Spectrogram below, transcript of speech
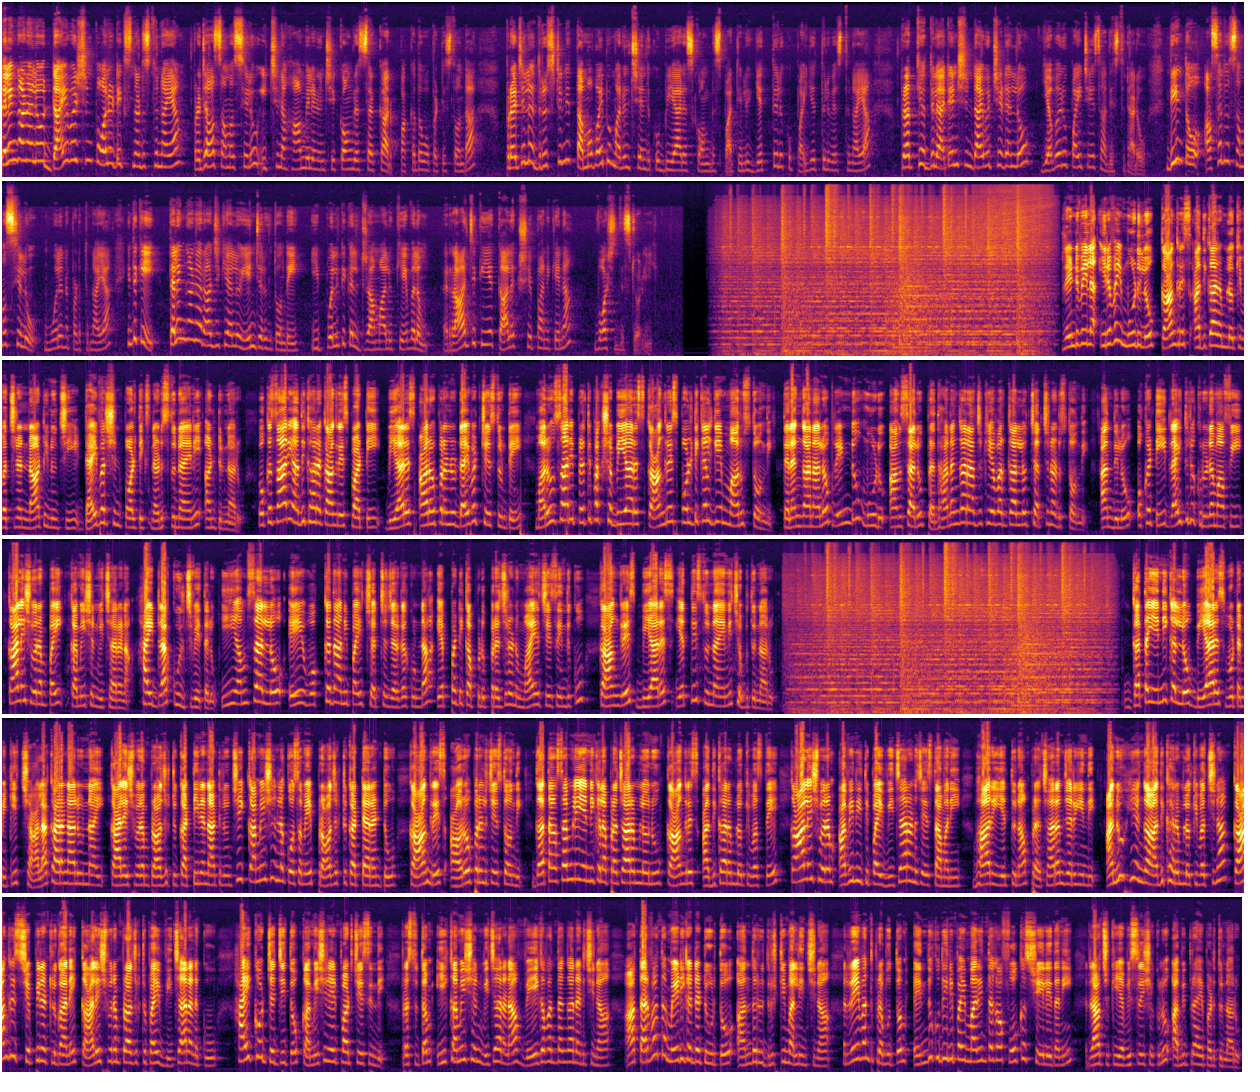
తెలంగాణలో diversion politics నడుస్తున్నాయా? ప్రజా సమస్యలు ఇచ్చిన హామీల నుంచి కాంగ్రెస్ సర్కార్ పక్కదోవ పట్టిస్తోందా? ప్రజల దృష్టిని తమ వైపు మరల్చేందుకు బీఆర్ఎస్ కాంగ్రెస్ పార్టీలు ఎత్తులకు పై ఎత్తులు వేస్తున్నాయా? ప్రత్యర్థుల అటెన్షన్ డైవర్ట్ చేయడంలో ఎవరు పై చేయి సాధిస్తున్నారు? దీంతో అసలు సమస్యలు మూలన పడుతున్నాయా? ఇంతకీ తెలంగాణ రాజకీయాల్లో ఏం జరుగుతోంది? ఈ పొలిటికల్ డ్రామాలు కేవలం రాజకీయ కాలక్షేపానికేనా? వాచ్ ది స్టోరీ రెండు వేల ఇరవై మూడులో కాంగ్రెస్ అధికారంలోకి వచ్చిన నాటి నుంచి డైవర్షన్ పాలిటిక్స్ నడుస్తున్నాయని అంటున్నారు. ఒకసారి అధికార కాంగ్రెస్ పార్టీ బీఆర్ఎస్ ఆరోపణలు డైవర్ట్ చేస్తుంటే మరోసారి ప్రతిపక్ష బీఆర్ఎస్ కాంగ్రెస్ పొలిటికల్ గేమ్ మారుస్తోంది. తెలంగాణలో రెండు మూడు అంశాలు ప్రధానంగా రాజకీయ వర్గాల్లో చర్చ నడుస్తోంది. అందులో ఒకటి రైతులకు రుణమాఫీ కాళేశ్వరంపై కమిషన్ విచారణ. హైడ్రా కూల్చివేతలు. ఈ అంశాల్లో ఏ ఒక్కదానిపై చర్చ జరగకుండా ఎప్పటికప్పుడు ప్రజలను మాయ చేసేందుకు కాంగ్రెస్ బీఆర్ఎస్ యత్నిస్తున్నాయని చెబుతున్నారు. గత ఎన్నికల్లో బీఆర్ఎస్ ఓటమికి చాలా కారణాలు ఉన్నాయి కాళేశ్వరం ప్రాజెక్టు కట్టిన నాటి నుంచి కమిషన్ల కోసమే ప్రాజెక్టు కట్టారంటూ కాంగ్రెస్ ఆరోపణలు చేస్తోంది. గత అసెంబ్లీ ఎన్నికల ప్రచారంలోనూ కాంగ్రెస్ అధికారంలోకి వస్తే కాళేశ్వరం అవినీతిపై విచారణ చేస్తామని భారీ ఎత్తున ప్రచారం జరిగింది. అనూహ్యంగా అధికారంలోకి వచ్చిన కాంగ్రెస్ చెప్పినట్లుగానే కాళేశ్వరం ప్రాజెక్టుపై విచారణకు హైకోర్టు జడ్జితో కమిషన్ ఏర్పాటు చేసింది. ప్రస్తుతం ఈ కమిషన్ విచారణ వేగవంతంగా నడిచిన ఆ తర్వాత మేడిగడ్డ టూర్తో అందరూ దృష్టి మళ్ళించిన రేవంత్ ప్రభుత్వం ఎందుకు దీనిపై మరింతగా ఫోకస్ చేయలేదని రాజకీయ విశ్లేషకులు అభిప్రాయపడుతున్నారు.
